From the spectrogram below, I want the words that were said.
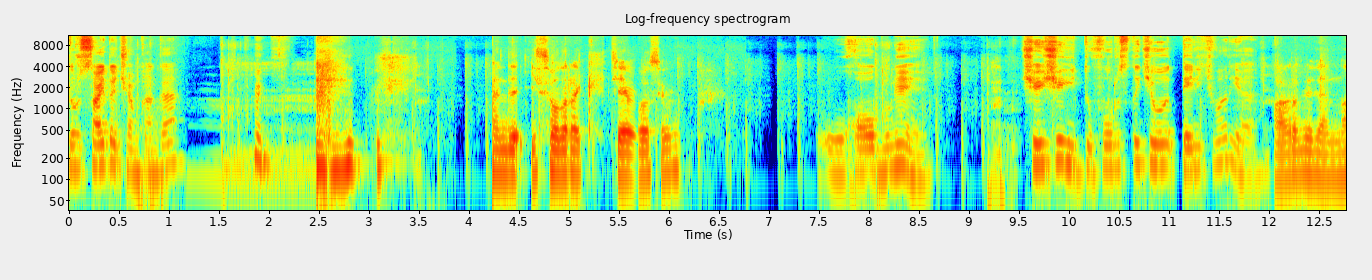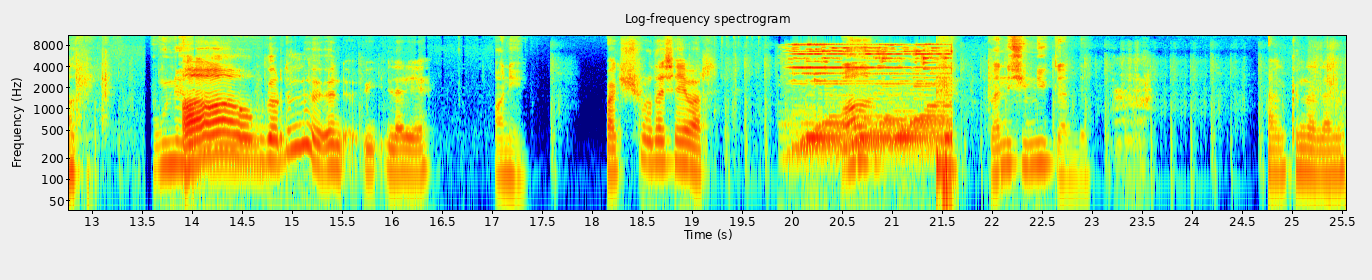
Dur side açıyorum kanka. Ben de is olarak C basıyorum. Oha bu ne? Şey şey The Forest'taki o delik var ya. Harbiden lan. Bu ne? Aa oğlum? gördün mü ön, ileriye? Hani? Bak şurada şey var. Aa. Ben de şimdi yüklendi. Tankın önemi.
